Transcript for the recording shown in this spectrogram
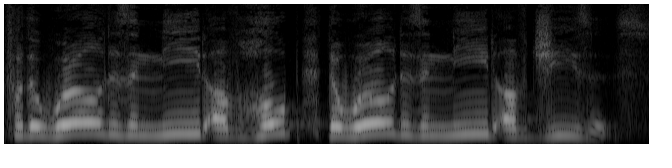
for the world is in need of hope. The world is in need of Jesus.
